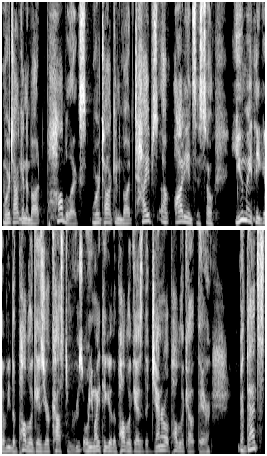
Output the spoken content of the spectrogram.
we're talking about publics, we're talking about types of audiences. So you may think of the public as your customers, or you might think of the public as the general public out there, but that's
